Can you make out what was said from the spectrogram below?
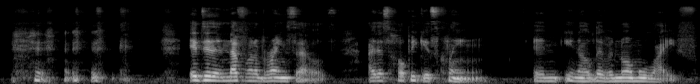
it did enough on the brain cells. I just hope he gets clean and, you know, live a normal life.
